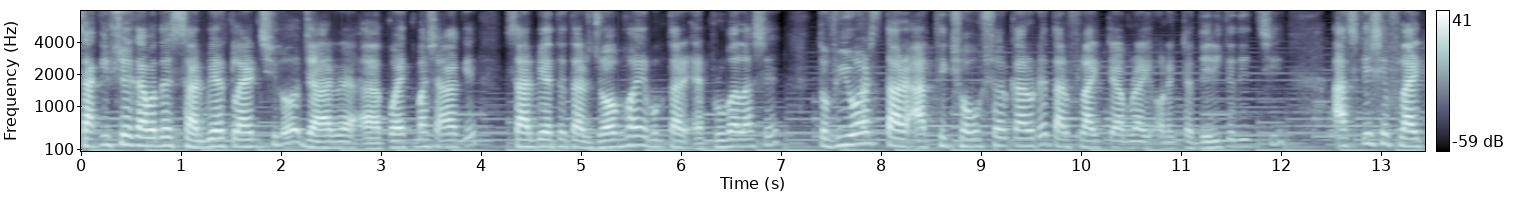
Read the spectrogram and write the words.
সাকিব শেখ আমাদের সার্বিয়ার ক্লায়েন্ট ছিল যার কয়েক মাস আগে সার্বিয়াতে তার জব হয় এবং তার অ্যাপ্রুভাল আসে তো ভিউয়ার্স তার আর্থিক সমস্যার কারণে তার ফ্লাইটটা আমরা অনেকটা দেরিতে দিচ্ছি আজকে সে ফ্লাইট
